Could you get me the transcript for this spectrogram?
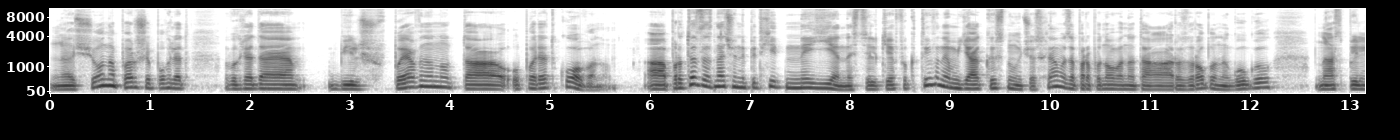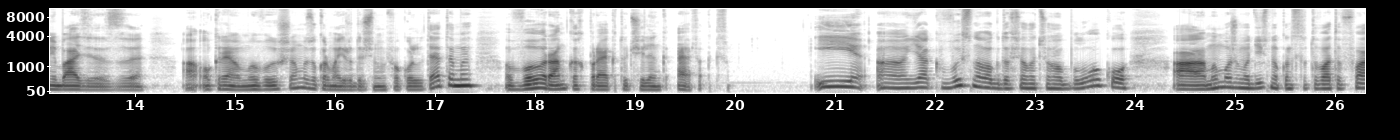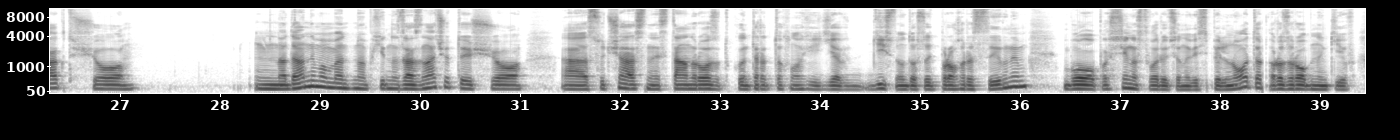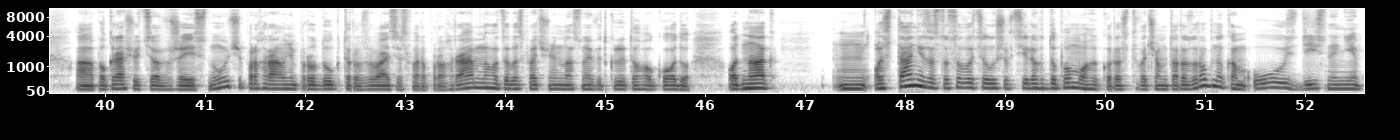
е, що, на перший погляд, виглядає більш впевнено та упорядковано. А проте зазначений підхід не є настільки ефективним, як існуюча схема, запропонована та розроблена Google на спільній базі з окремими вишами, зокрема юридичними факультетами, в рамках проекту Chilling Effect. І е, як висновок до всього цього блоку, а ми можемо дійсно констатувати факт, що на даний момент необхідно зазначити, що е, сучасний стан розвитку інтернет-технологій є дійсно досить прогресивним, бо постійно створюються нові спільноти розробників, покращуються вже існуючі програмні продукти, розвивається сфера програмного забезпечення на основі відкритого коду. Однак Останні застосовуються лише в цілях допомоги користувачам та розробникам у здійсненні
